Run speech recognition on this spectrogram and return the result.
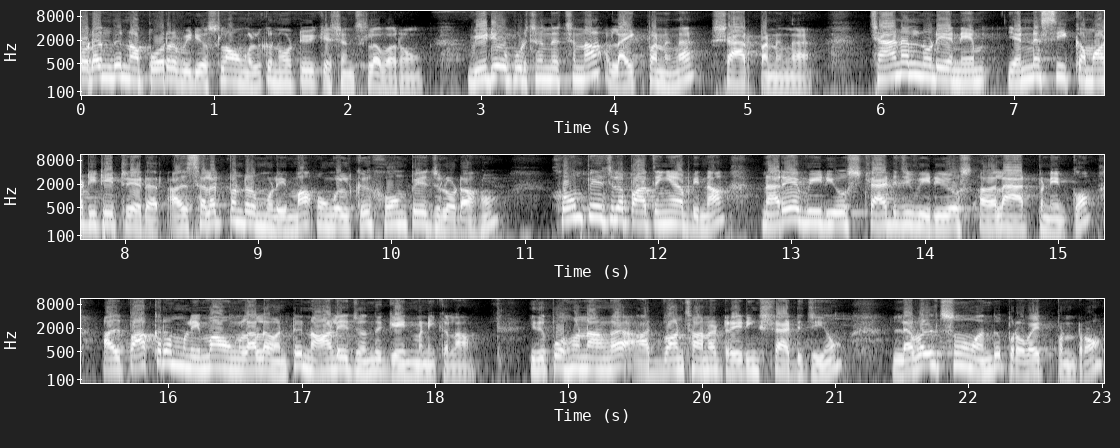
தொடர்ந்து நான் போடுற வீடியோஸ்லாம் உங்களுக்கு நோட்டிஃபிகேஷன்ஸில் வரும். வீடியோ பிடிச்சிருந்துச்சுன்னா லைக் பண்ணுங்கள் ஷேர் பண்ணுங்கள் சேனலினுடைய நேம் என்எஸ்சி கமாடிட்டி ட்ரேடர் அது செலக்ட் பண்ணுற மூலிமா உங்களுக்கு ஹோம் பேஜ் லோட் ஆகும். ஹோம் பேஜில் பார்த்தீங்க அப்படின்னா நிறைய வீடியோஸ் ஸ்ட்ராட்டஜி வீடியோஸ் அதெல்லாம் ஆட் பண்ணியிருக்கோம். அது பார்க்குற மூலிமா உங்களால் வந்துட்டு நாலேஜ் வந்து கெயின் பண்ணிக்கலாம். இது போக நாங்கள் அட்வான்ஸான ட்ரேடிங் ஸ்ட்ராட்டஜியும் லெவல்ஸும் வந்து ப்ரொவைட் பண்ணுறோம்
